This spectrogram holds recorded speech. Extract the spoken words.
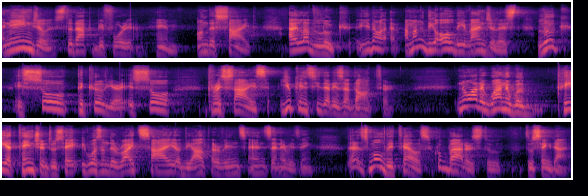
an angel stood up before him on the side. I love Luke. You know, among the, all the evangelists, Luke is so peculiar, is so precise. You can see that he's a doctor. No other one will pay attention to say it was on the right side of the altar of incense and everything. There are small details. Who bothers to, to say that?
